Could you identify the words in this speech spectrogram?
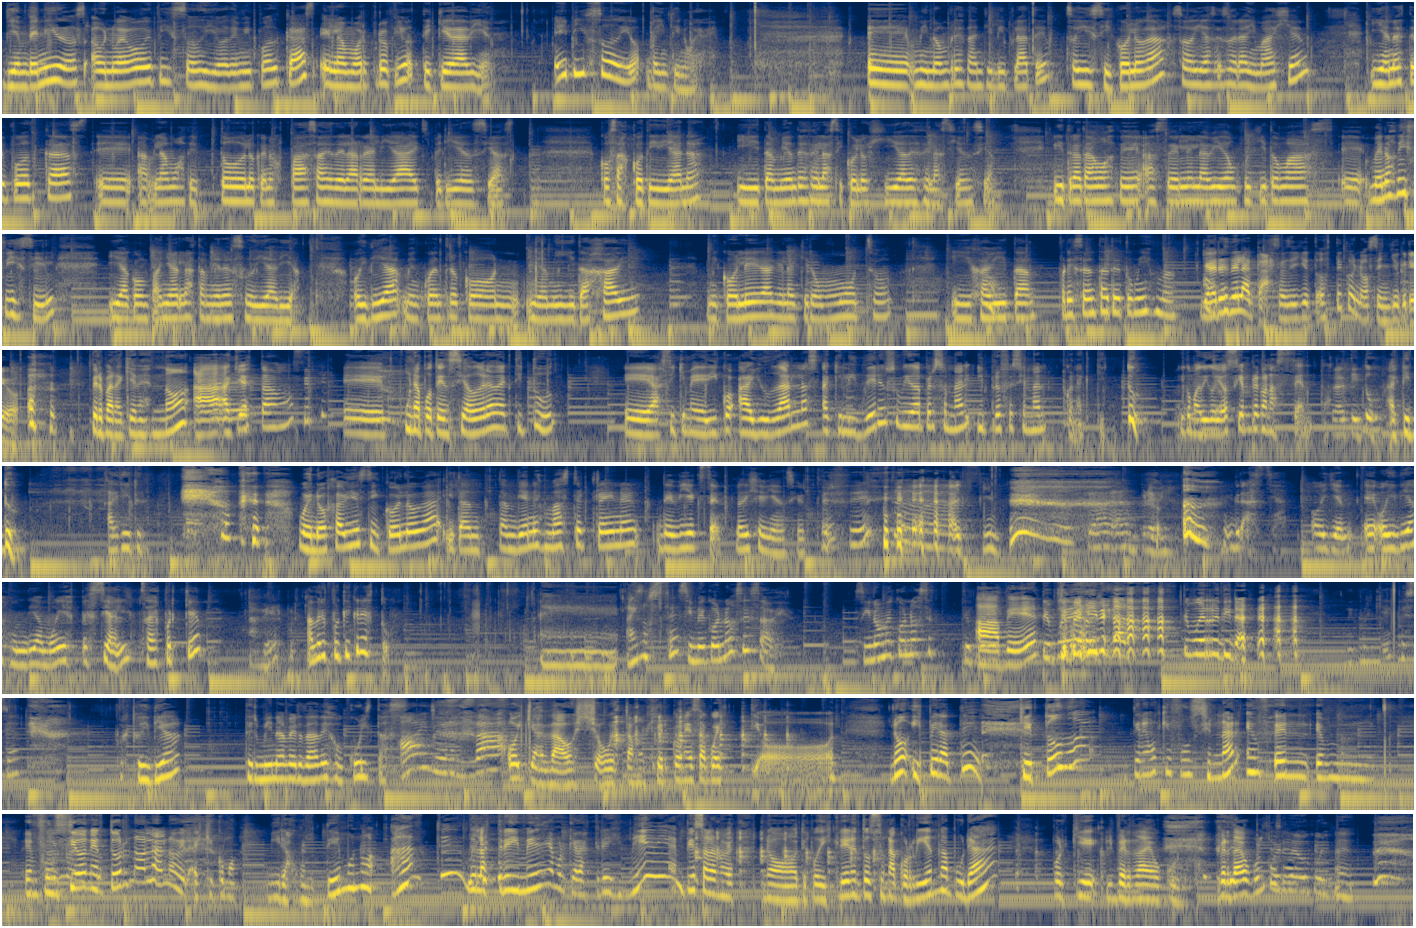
Bienvenidos a un nuevo episodio de mi podcast El amor propio te queda bien. Episodio 29. Eh, mi nombre es D'Angeli Plate, soy psicóloga, soy asesora de imagen y en este podcast eh, hablamos de todo lo que nos pasa desde la realidad, experiencias, cosas cotidianas y también desde la psicología, desde la ciencia. Y tratamos de hacerle la vida un poquito más, eh, menos difícil y acompañarlas también en su día a día. Hoy día me encuentro con mi amiguita Javi, mi colega que la quiero mucho. Y Javita, preséntate tú misma. Ya eres de la casa, así que todos te conocen, yo creo. Pero para quienes no, ah, aquí estamos. Eh, una potenciadora de actitud. Eh, así que me dedico a ayudarlas a que lideren su vida personal y profesional con actitud. Y como digo yo, siempre con acento. actitud. Actitud. Actitud. bueno, Javi es psicóloga y también es Master Trainer de VXN. Lo dije bien, ¿cierto? Perfecto. Al fin. Te va a dar un premio. Gracias. Oye, eh, hoy día es un día muy especial. ¿Sabes por qué? A ver, ¿por qué? A ver, ¿por qué crees tú? Eh, ay, no sé. Si me conoces, sabes. Si no me conoces, te puedes, A ver, te puedes retirar. te puedes retirar. ¿Por qué especial? Porque hoy día termina verdades ocultas. Ay, verdad. Hoy que ha dado show esta mujer con esa cuestión. No, espérate, que todo tenemos que funcionar en, en, en, en función, en torno a la novela. Es que como, mira, juntémonos antes de las tres y media, porque a las tres y media empieza la novela. No, te podéis creer entonces una corriendo apurada, porque verdad es oculta. ¿Verdad es oculta? Verdad oculta. Eh.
